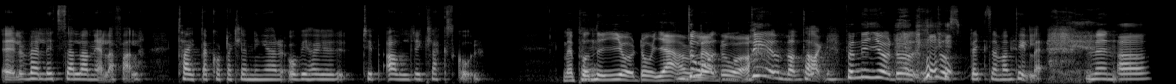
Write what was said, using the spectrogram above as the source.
eller väldigt sällan i alla fall, tajta korta klänningar och vi har ju typ aldrig klackskor. Men på nyår, då jävlar. Då, Det är undantag. På nyår då, då spexar man till det. Men Ja.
